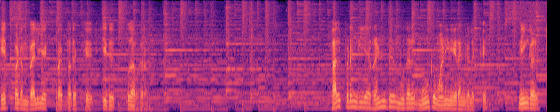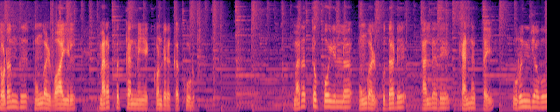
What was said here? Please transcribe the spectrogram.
ஏற்படும் வலியை குறைப்பதற்கு இது உதவுகிறது. பல் பிடுங்கிய ரெண்டு முதல் மூன்று மணி நேரங்களுக்கு நீங்கள் தொடர்ந்து உங்கள் வாயில் மரப்புத்தன்மையை கொண்டிருக்கக்கூடும். மரத்து போயுள்ள உங்கள் உதடு அல்லது கன்னத்தை உறிஞ்சவோ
